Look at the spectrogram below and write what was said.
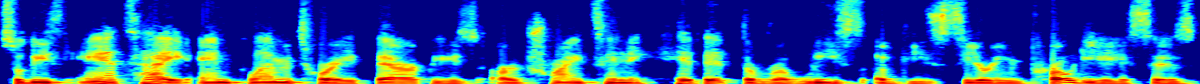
So these anti-inflammatory therapies are trying to inhibit the release of these serine proteases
